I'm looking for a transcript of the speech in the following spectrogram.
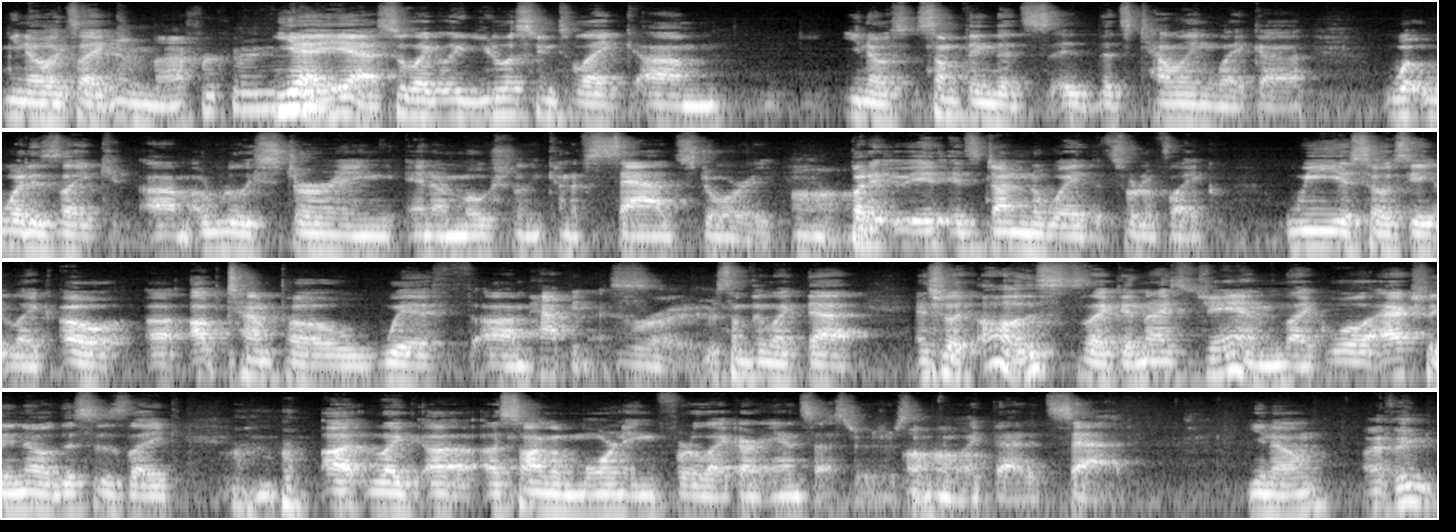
You know, it's like in Africa. yeah, mean? yeah. So like, like you're listening to like um, you know something that's that's telling like a what what is like um, a really stirring and emotionally kind of sad story, Uh-huh. but it, it, it's done in a way that's sort of like we associate like oh uh, up tempo with um, happiness right. or something like that. And she's like, oh, this is like a nice jam. And like, well, actually, no, this is like a, like a, a song of mourning for like our ancestors or something Uh-huh. like that. It's sad, you know. I think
